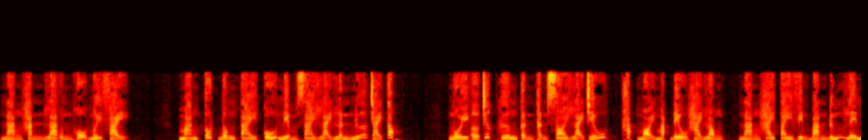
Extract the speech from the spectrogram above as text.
nàng hẳn là ủng hộ mới phải. Mang tốt bông tai cố niệm dai lại lần nữa trải tóc. Ngồi ở trước gương cẩn thận soi lại chiếu, khắp mọi mặt đều hài lòng, nàng hai tay vịn bàn đứng lên.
